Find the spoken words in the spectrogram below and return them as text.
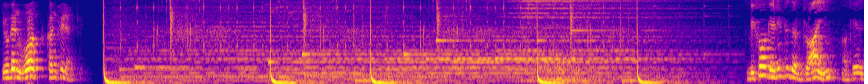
you can work confidently. Before getting to the drawing, okay,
